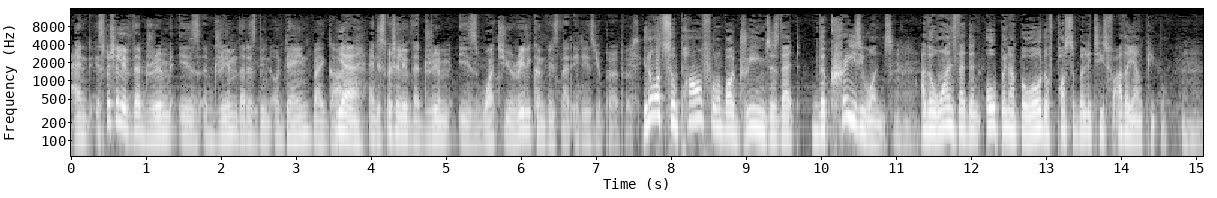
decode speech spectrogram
And especially if that dream is a dream that has been ordained by God. Yeah. And especially if that dream is what you're really convinced that it is your purpose. You know what's so powerful about dreams is that the crazy ones mm-hmm. are the ones that then open up a world of possibilities for other young people. Mm-hmm.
